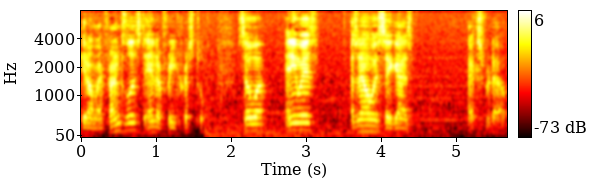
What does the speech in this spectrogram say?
get on my friends list and a free crystal. So, uh, anyways, as I always say, guys, expert out.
